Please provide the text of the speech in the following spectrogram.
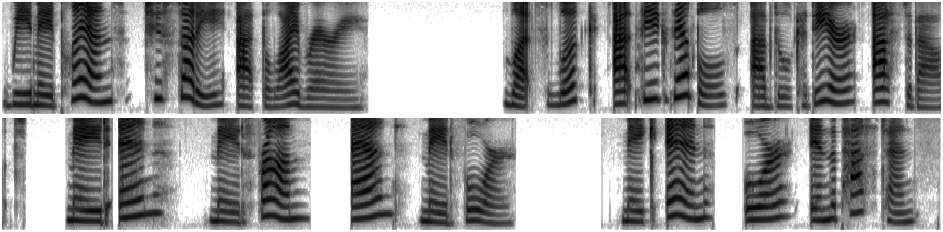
We made plans to study at the library. Let's look at the examples Abdul Kadir asked about made in, made from, and made for. Make in, or in the past tense,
